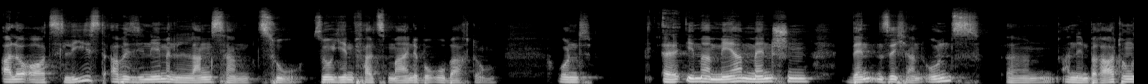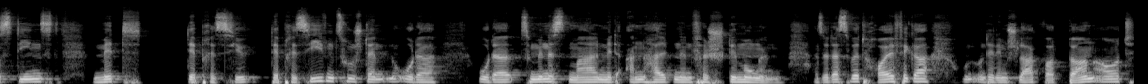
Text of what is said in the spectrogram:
allerorts liest, aber sie nehmen langsam zu. So jedenfalls meine Beobachtung. Und äh, immer mehr Menschen wenden sich an uns ähm, an den Beratungsdienst mit depressi depressiven Zuständen oder oder zumindest mal mit anhaltenden Verstimmungen. Also das wird häufiger und unter dem Schlagwort Burnout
